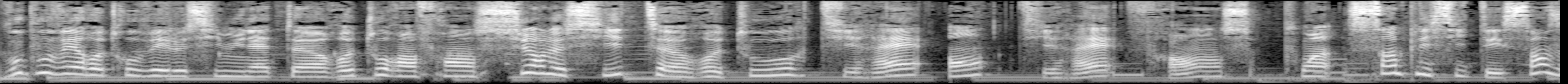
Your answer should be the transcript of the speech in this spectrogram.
Vous pouvez retrouver le simulateur Retour en France sur le site retour-en-france.simplicité sans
